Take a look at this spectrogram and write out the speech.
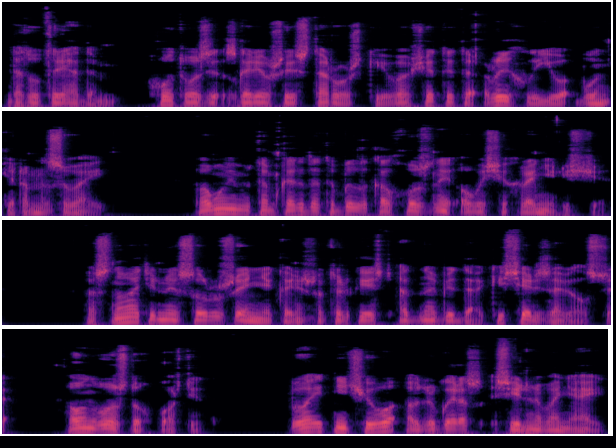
«Да тут рядом. Ход возле сгоревшей сторожки. Вообще-то это рыхлый его бункером называет. По-моему, там когда-то было колхозное овощехранилище. Основательное сооружение, конечно, только есть одна беда. Кисель завелся, а он воздух портит. Бывает ничего, а в другой раз сильно воняет.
